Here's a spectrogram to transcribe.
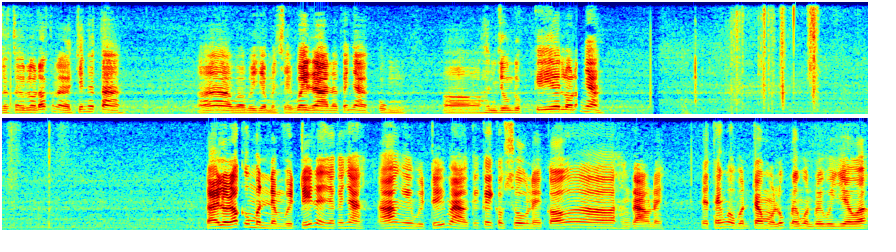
Chọc theo lô đất này là 9 hecta. À, và bây giờ mình sẽ quay ra để cả nhà cùng uh, hình dung được cái lô đất nha. Đây lô đất của mình nằm vị trí này nha cả nhà. À, ngay vị trí mà cái cây cao su này có ờ, hàng rào này. Để thắng vào bên trong mà lúc nữa mình quay video á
